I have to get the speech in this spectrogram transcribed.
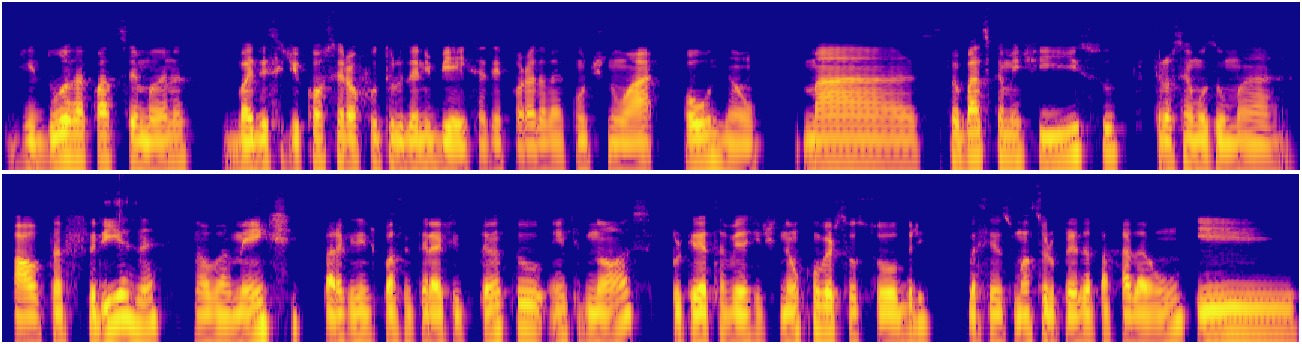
de duas a quatro semanas, vai decidir qual será o futuro da NBA, se a temporada vai continuar ou não. Mas foi basicamente isso. Trouxemos uma pauta fria, né? Novamente, para que a gente possa interagir tanto entre nós, porque dessa vez a gente não conversou sobre, vai ser uma surpresa para cada um, e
